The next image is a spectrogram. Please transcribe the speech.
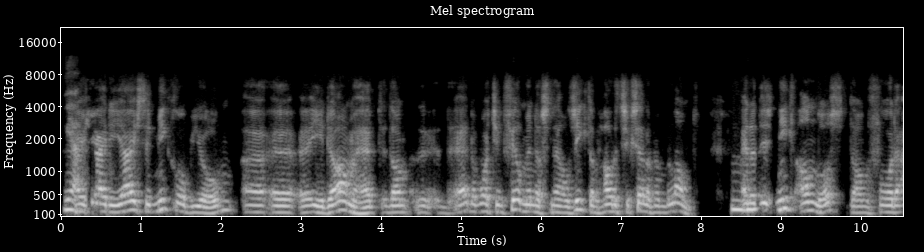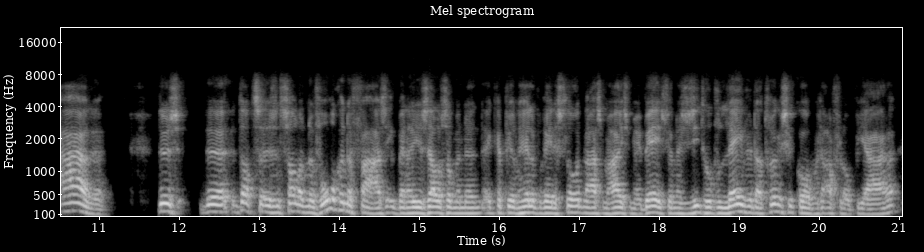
Ja. Als jij de juiste microbioom uh, uh, in je darmen hebt, dan, uh, dan word je veel minder snel ziek. Dan houdt het zichzelf in balans. Mm. En dat is niet anders dan voor de aarde. Dus de, dat is, zal een volgende fase. Ik ben er hier zelfs op een, ik heb hier een hele brede sloot naast mijn huis mee bezig. En als je ziet hoeveel leven daar terug is gekomen de afgelopen jaren,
